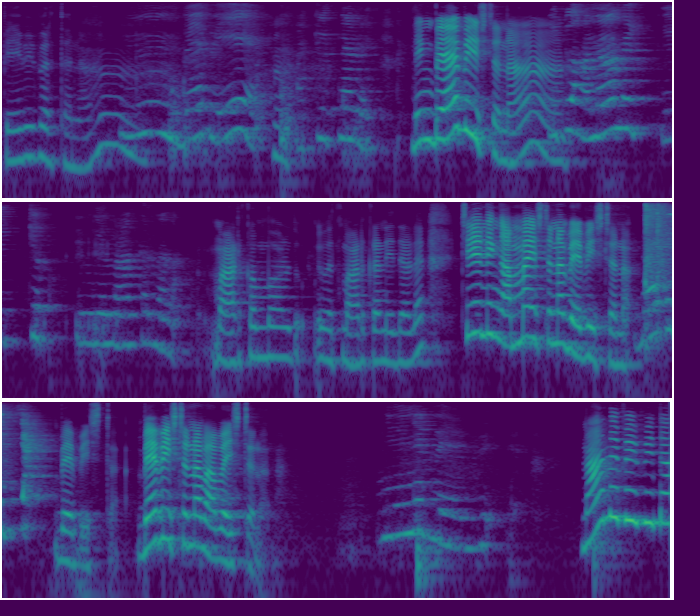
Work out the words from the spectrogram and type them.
ಬೇಬಿ ಬರ್ತಾನಾ? ನಿಂಗೆ ಬೇಬಿ ಇಷ್ಟನಾ? ಮಾಡ್ಕೊಬಾರ್ದು ಇವತ್ತು ಮಾಡ್ಕೊಂಡಿದ್ದಾಳೆ. ಚೀ ನಿಂಗೆ ಅಮ್ಮ ಇಷ್ಟನಾ ಬೇಬಿ ಇಷ್ಟನಾ? ಬೇಬಿ ಇಷ್ಟ. ಬೇಬಿ ಇಷ್ಟನಾ ಬಾಬಾ ಇಷ್ಟನಾ? ನಾನೇ ಬೇಬಿನಾ?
